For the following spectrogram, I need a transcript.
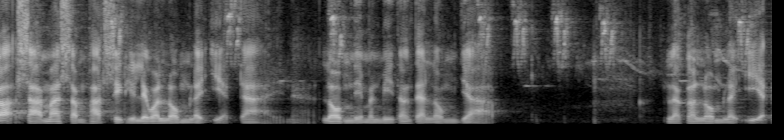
ก็สามารถสัมผัสสิ่งที่เรียกว่าลมละเอียดได้นะลมเนี่ยมันมีตั้งแต่ลมหยาบ แล้วก็ลมละเอียด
